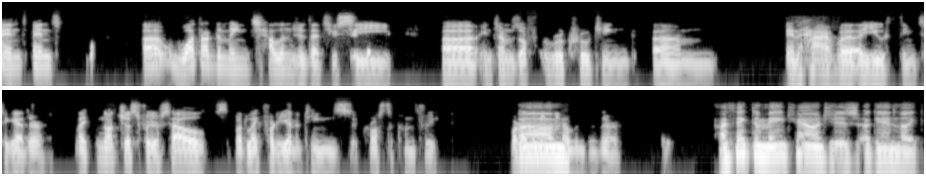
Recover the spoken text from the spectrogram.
And and uh, what are the main challenges that you see uh, in terms of recruiting um, and have a, a youth team together? Like not just for yourselves, but like for the other teams across the country. What are the main um challenges there? I think the main challenge is again, like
